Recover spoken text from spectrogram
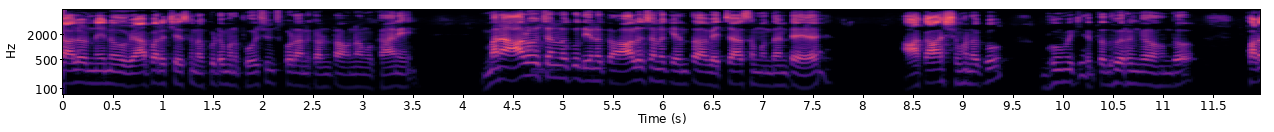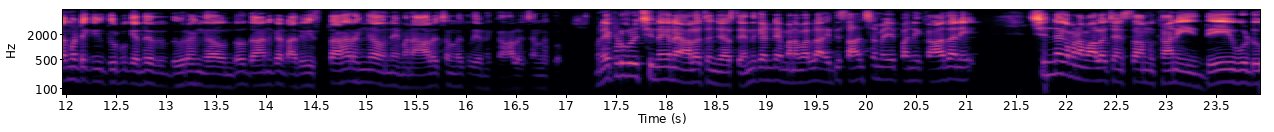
చాలు నేను వ్యాపారం చేసుకున్న కుటుంబం పోషించుకోవడానికి అంటా ఉన్నాము. కానీ మన ఆలోచనలకు దీని యొక్క ఆలోచనలకు ఎంత వ్యత్యాసం ఉందంటే ఆకాశమునకు భూమికి ఎంత దూరంగా ఉందో పడమటికి తూర్పుకి ఎంత దూరంగా ఉందో దానికంటే అది విస్తారంగా ఉన్నాయి మన ఆలోచనలకు దీని యొక్క ఆలోచనలకు. మనం ఎప్పుడు కూడా చిన్నగానే ఆలోచన చేస్తాం. ఎందుకంటే మన వల్ల ఇది సాధ్యమయ్యే పని కాదని చిన్నగా మనం ఆలోచిస్తాము కానీ దేవుడు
